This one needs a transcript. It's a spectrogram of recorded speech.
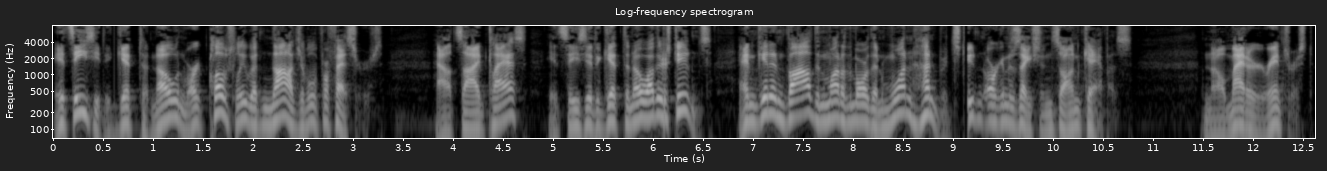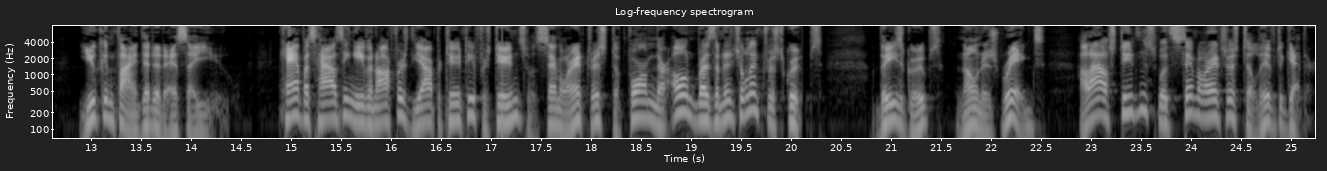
it's easy to get to know and work closely with knowledgeable professors. Outside class, it's easy to get to know other students and get involved in one of the more than 100 student organizations on campus. No matter your interest, you can find it at SAU. Campus housing even offers the opportunity for students with similar interests to form their own residential interest groups. These groups, known as RIGs, allow students with similar interests to live together.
